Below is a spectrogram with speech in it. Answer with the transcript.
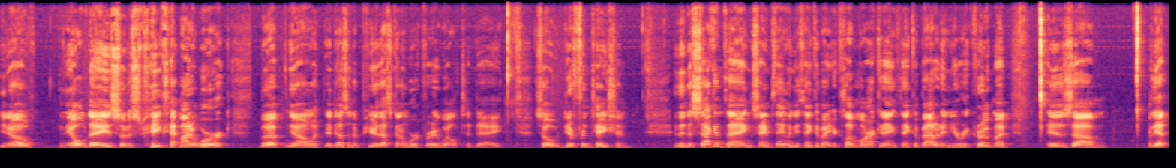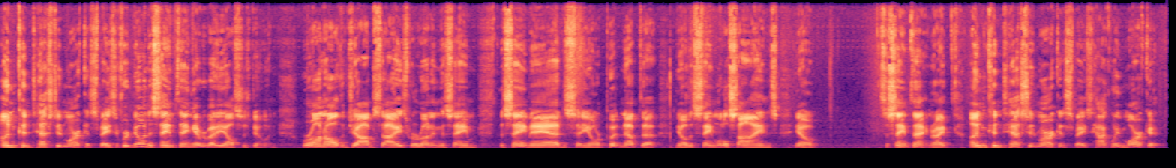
You know, in the old days, so to speak, that might have worked, but you know, it, it doesn't appear that's going to work very well today. So, differentiation. And then the second thing, same thing when you think about your club marketing, think about it in your recruitment, is um, that uncontested market space. If we're doing the same thing everybody else is doing, we're on all the job sites, we're running the same the same ads, you know, we're putting up the you know the same little signs, you know, it's the same thing, right? Uncontested market space. How can we market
